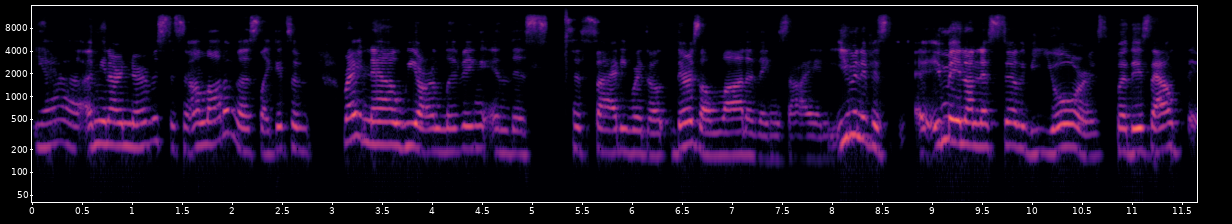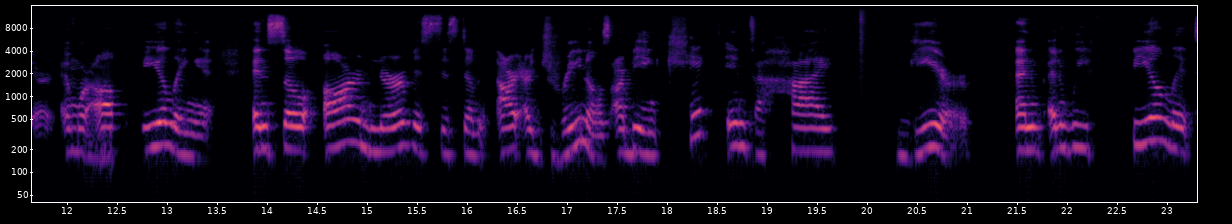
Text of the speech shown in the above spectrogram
Yeah, I mean, our nervous system, a lot of us, like it's a, right now we are living in this society where the, there's a lot of anxiety, even if it's, it may not necessarily be yours, but it's out there and we're all feeling it. And so our nervous system, our adrenals are being kicked into high gear and, and we feel it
